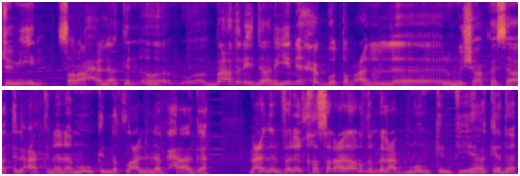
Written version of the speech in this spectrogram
جميل صراحة لكن بعض الإداريين يحبوا طبعا المشاكسات العكننة ممكن نطلع لنا بحاجة مع أن الفريق خسر على أرض الملعب ممكن فيها كذا.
